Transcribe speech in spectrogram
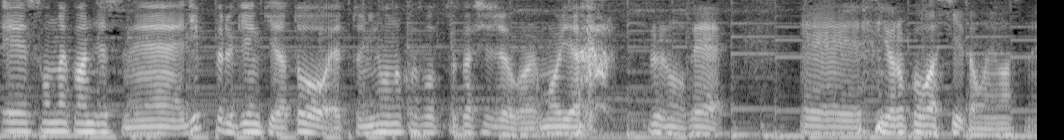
えー、そんな感じですね。リップル元気だと、えっと、日本の仮想通貨市場が盛り上がるので、えー、喜ばしいと思いますね。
